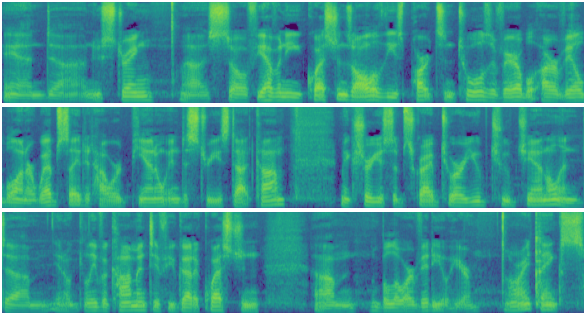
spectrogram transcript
and uh, a new string. Uh, so if you have any questions, all of these parts and tools available are available on our website at howardpianoindustries.com. Make sure you subscribe to our YouTube channel and um, you know leave a comment if you've got a question um, below our video here. All right, thanks.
